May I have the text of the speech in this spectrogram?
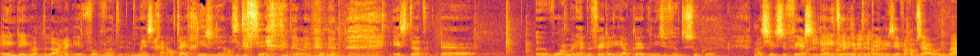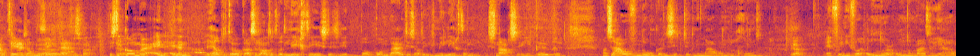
één ding wat belangrijk is, bijvoorbeeld, want mensen gaan altijd griezelen als ik dit zeg. Ja. is dat wormen hebben verder in jouw keuken niet zoveel te zoeken. Als je ze vers eten hebt, dan de denken ze, waarom zouden we überhaupt ergens anders Ja, heen dat gaan? is waar. Dus die Ja. komen, en, en dan helpt het ook als er altijd wat licht is. Dus het balkon buiten is altijd iets meer licht dan s'nachts in je keuken. Want ze houden van donker. Dat zit natuurlijk normaal onder de grond. Ja. En voor in ieder geval onder, onder materiaal.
